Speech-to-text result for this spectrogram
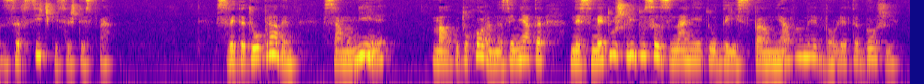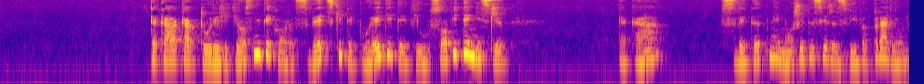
за всички същества. Светът е оправен, само ние, малкото хора на земята, не сме дошли до съзнанието да изпълняваме волята Божия. Така както религиозните хора, светските, поетите, философите мислят – така светът не може да се развива правилно.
